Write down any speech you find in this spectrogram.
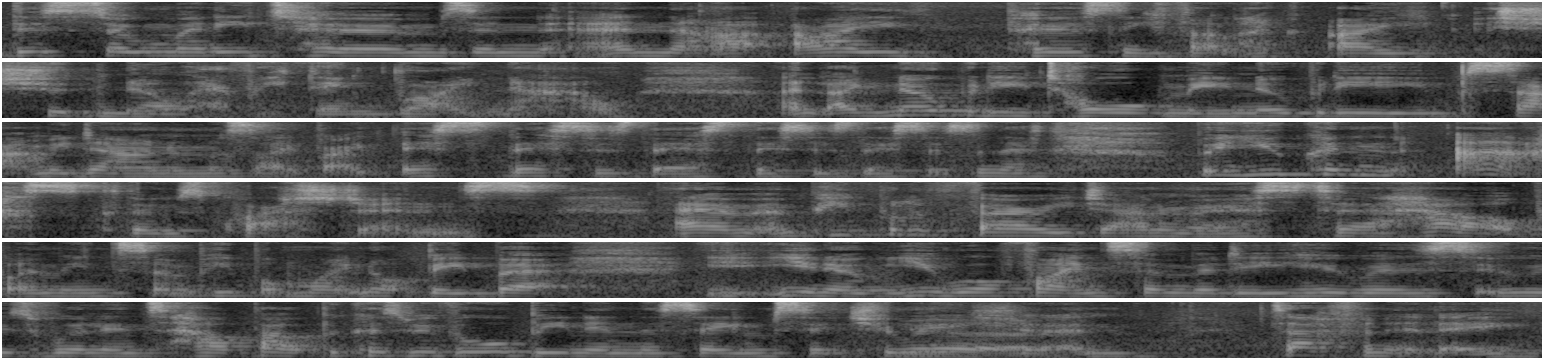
there's so many terms, and and I, I personally felt like I should know everything right now, and like nobody told me, nobody sat me down and was like, right, this this is this, this is this, this and this. But you can ask those questions, um, and people are very generous to help. I mean, some people might not be, but you, you know, you will find somebody who is who is willing to help out because we've all been in the same situation, definitely.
